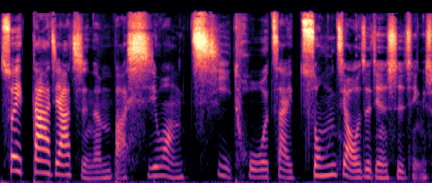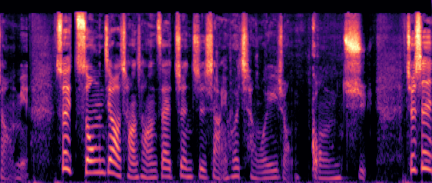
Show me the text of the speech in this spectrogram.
所以大家只能把希望寄托在宗教这件事情上面。所以宗教常常在政治上也会成为一种工具，就是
